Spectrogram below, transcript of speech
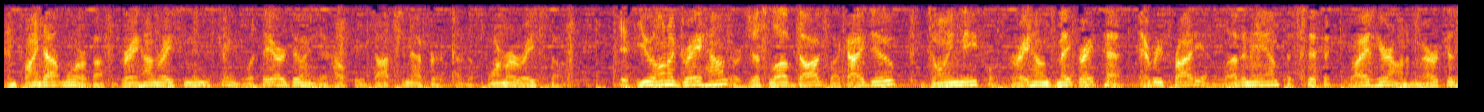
and find out more about the Greyhound racing industry and what they are doing to help the adoption effort of the former race dog. If you own a Greyhound or just love dogs like I do, join me for Greyhounds Make Great Pets every Friday at 11 a.m. Pacific right here on America's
